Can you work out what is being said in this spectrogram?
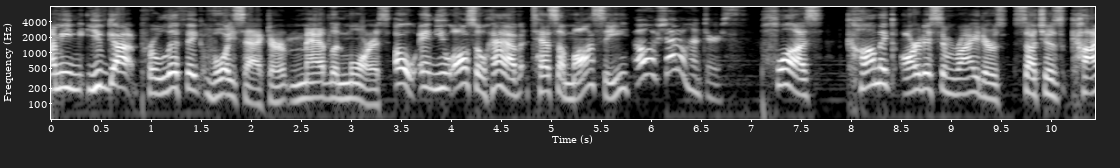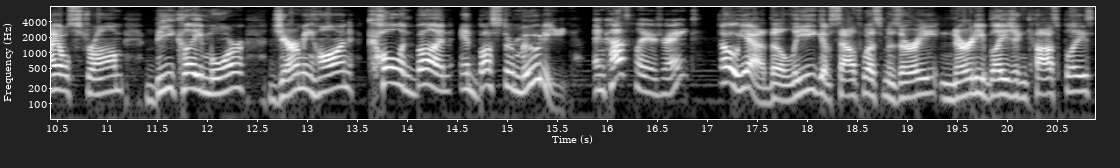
I mean, you've got prolific voice actor Madeline Morris. Oh, and you also have Tessa Mossey. Oh, Shadowhunters. Plus, comic artists and writers such as Kyle Strahm, B. Clay Moore, Jeremy Haun, Colin Bunn, and Buster Moody. And cosplayers, right? Oh yeah, the League of Southwest Missouri, Nerdy Blazing Cosplays,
